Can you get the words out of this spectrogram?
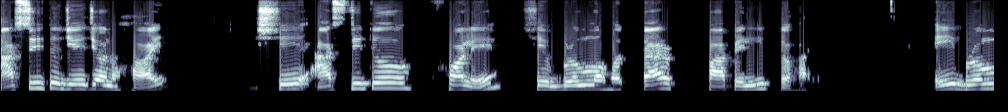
আশ্রিত যেজন হয়, সে আশ্রিত ফলে সে ব্রহ্ম হত্যার পাপে লিপ্ত হয়। এই ব্রহ্ম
